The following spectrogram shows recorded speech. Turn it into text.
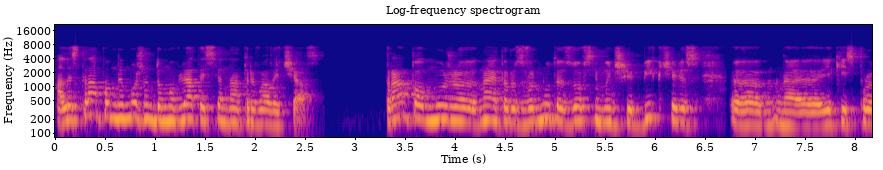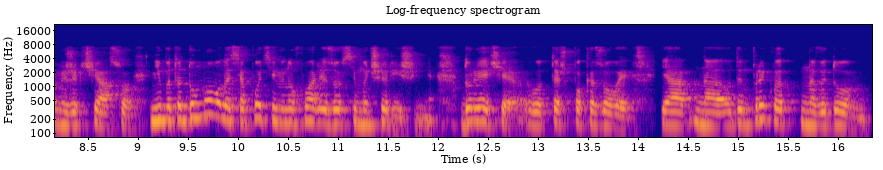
але з Трампом не можна домовлятися на тривалий час. Трампа може знаєте, розвернути зовсім інший бік через е, е, якийсь проміжок часу, нібито домовилися, а потім він ухвалює зовсім інше рішення. До речі, от теж показовий. Я на один приклад наведу.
